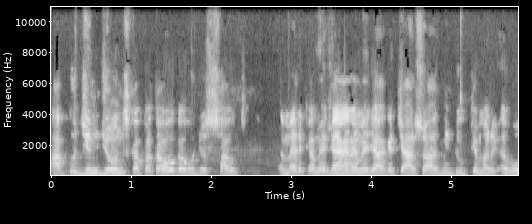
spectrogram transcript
आपको जिम जोन्स का पता होगा वो जो साउथ अमेरिका में गायना में जाके 400 आदमी डूब के मर वो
